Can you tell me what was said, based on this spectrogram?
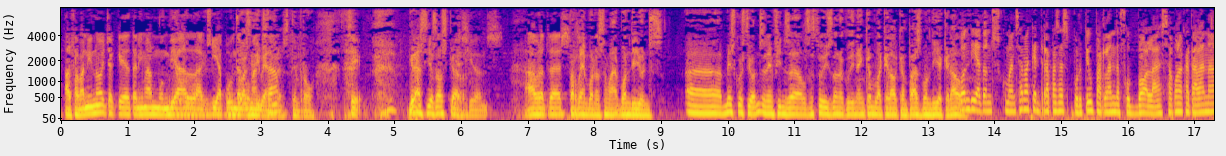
el femení no, ja que tenim el Mundial aquí a punt de començar divendres, tens raó. sí. Gràcies, Òscar. I així, doncs, a vosaltres. Parlem, bona setmana, bon dilluns. Uh, més qüestions, anem fins als estudis d'Ona Codinenca amb la Caral Campàs. Bon dia, Caral. Bon dia, doncs comencem aquest repàs esportiu parlant de futbol. A segona catalana,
